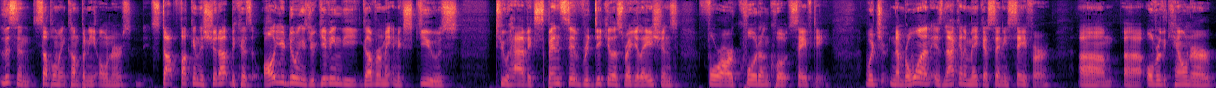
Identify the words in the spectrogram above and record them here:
listen, supplement company owners, stop fucking this shit up because all you're doing is you're giving the government an excuse to have expensive, ridiculous regulations for our quote unquote safety, which number one is not going to make us any safer. Um, uh, over the counter,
